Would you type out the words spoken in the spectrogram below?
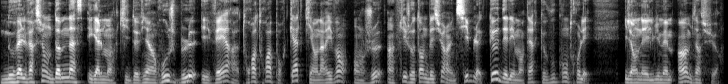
Nouvelle version d'Omnas également, qui devient rouge, bleu et vert, 3-3 pour 4 qui en arrivant en jeu inflige autant de blessures à une cible que d'élémentaires que vous contrôlez. Il en est lui-même un bien sûr.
